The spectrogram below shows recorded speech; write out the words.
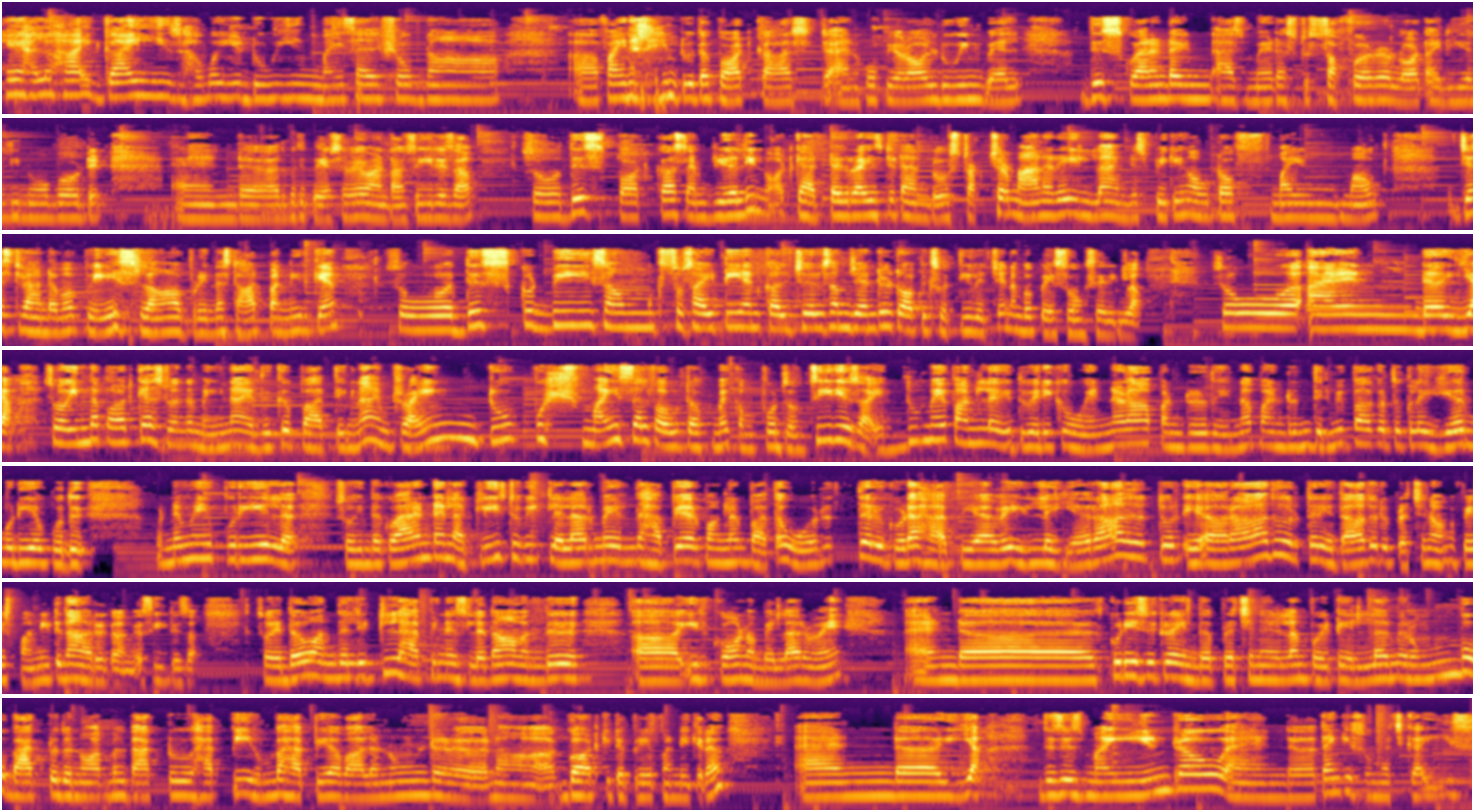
Hey, hello, hi, guys. How are you doing? Myself, Shobna, uh, finally into the podcast, and hope you're all doing well. This quarantine has made us to suffer a lot. I really know about it, and uh, அதை பத்தி பேசவே வேண்டாம் சீரியஸா so this podcast I'm really not categorized it and structure மேனரே இல்லை I'm just speaking out of my mouth just ரேண்டமாக பேசலாம் அப்படின்னு தான் ஸ்டார்ட் பண்ணியிருக்கேன் so this could be some society and culture some general topics பற்றி வச்சு நம்ம பேசுவோம் சரிங்களா? ஸோ அண்ட் யா ஸோ இந்த பாட்காஸ்ட் வந்து மெயினாக எதுக்கு பார்த்தீங்கன்னா I'm trying to push myself out of my comfort zone சீரியஸாக எதுவுமே பண்ணல இது வரைக்கும். என்னடா பண்ணுறது என்ன பண்ணுறதுன்னு திரும்பி பார்க்கறதுக்குள்ளே இயர் முடிய போகுது. ஒன்றுமே புரியல. ஸோ இந்த குவாரண்டைனில் அட்லீஸ்ட் வீட்டில் எல்லாருமே இருந்து ஹாப்பியாக இருப்பாங்களான்னு பார்த்தா ஒருத்தர் கூட ஹாப்பியாகவே இல்லை. யாராவது ஒருத்தர் யாராவது ஒருத்தர் ஏதாவது ஒரு பிரச்சனை அவங்க ஃபேஸ் பண்ணிட்டு தான் இருக்காங்க சீரியஸாக ஸோ ஏதோ அந்த லிட்டில் ஹாப்பினஸில் தான் வந்து இருக்கோம் நம்ம எல்லாருமே. அண்ட் கூடிய சீக்கிரம் இந்த பிரச்சனை எல்லாம் போயிட்டு எல்லாருமே ரொம்ப back to the normal back to happy ரொம்ப ஹாப்பியாக வாழணுன்ற நான் காட் கிட்ட ப்ரே பண்ணிக்கிறேன். And yeah this is my intro and thank you so much guys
